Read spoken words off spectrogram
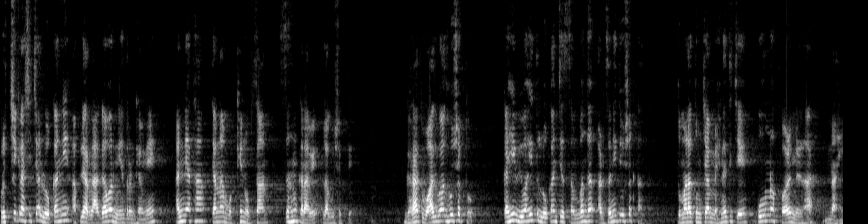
वृश्चिक राशीच्या लोकांनी आपल्या रागावर नियंत्रण ठेवणे अन्यथा त्यांना मोठे नुकसान सहन करावे लागू शकते. घरात वादविवाद होऊ शकतो. काही विवाहित लोकांचे संबंध अडचणीत येऊ शकतात. तुम्हाला तुमच्या मेहनतीचे पूर्ण फळ मिळणार नाही.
